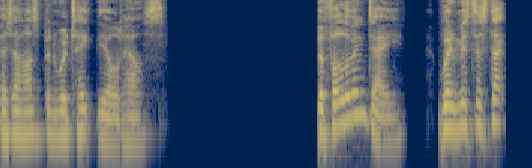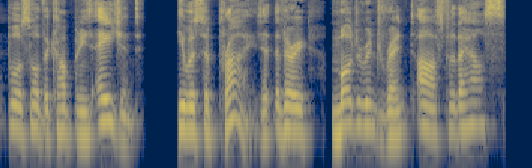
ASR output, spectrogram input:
that her husband would take the old house. The following day, when Mr. Stackpole saw the company's agent, he was surprised at the very moderate rent asked for the house.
